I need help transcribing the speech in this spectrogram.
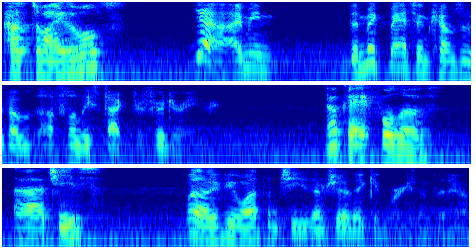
customizables? Yeah, I mean, the McMansion comes with a, a fully stocked refrigerator. Okay, full of uh, cheese. Well, if you want some cheese, I'm sure they could work something out.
